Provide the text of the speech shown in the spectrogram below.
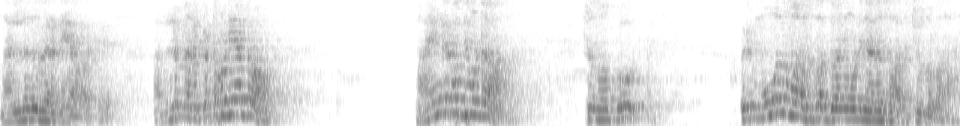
നല്ലത് വരണേ അവർക്ക്. നല്ല മെനക്കെട്ട പണിയാട്ടോ. ഭയങ്കര ബുദ്ധിമുട്ടാ. പക്ഷെ നോക്കൂ ഒരു മൂന്ന് മാസത്തെ അധ്വാനം കൊണ്ട് ഞാൻ സാധിച്ചു എന്നുള്ളതാ.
